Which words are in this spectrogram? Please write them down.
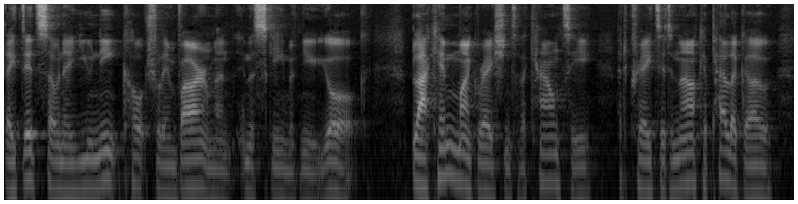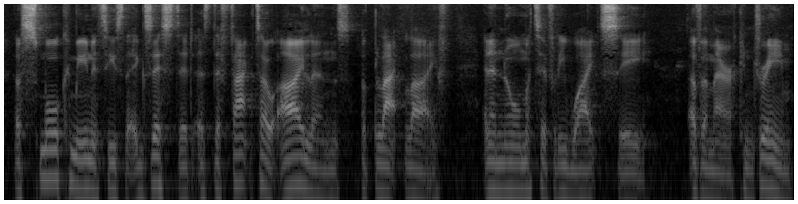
they did so in a unique cultural environment in the scheme of New York. Black immigration to the county had created an archipelago of small communities that existed as de facto islands of black life in a normatively white sea of American dream.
